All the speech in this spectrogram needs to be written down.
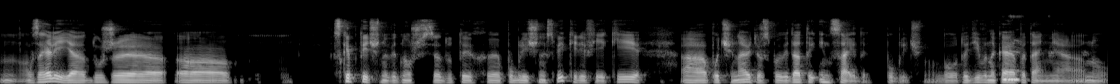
Взагалі, я дуже е, скептично відношуся до тих е, публічних спікерів, які а, починають розповідати інсайди публічно. Бо тоді виникає питання: ну,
